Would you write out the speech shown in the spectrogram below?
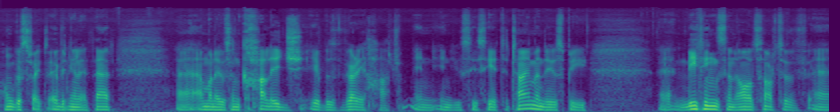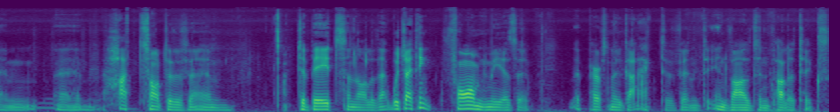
hunger strikes, everything like that. Uh, and when I was in college, it was very hot in, in UCC at the time, and there used to be uh, meetings and all sorts of um, um, hot sort of um, debates and all of that, which I think formed me as a, a person who got active and involved in politics.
